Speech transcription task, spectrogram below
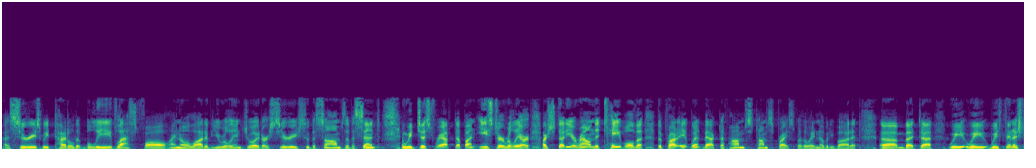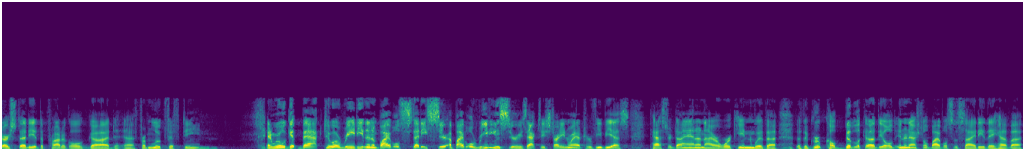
uh, series we titled it "Believe." Last fall, I know a lot of you really enjoyed our series through the Psalms of Ascent, and we just wrapped up on Easter. Really, our, our study around the table. The the product, it went back to Tom's, Tom's price, by the way. Nobody bought it, um, but uh, we we we finished our study at the prodigal God uh, from Luke 15. And we will get back to a reading and a Bible study, ser- a Bible reading series, actually starting right after VBS. Pastor Diana and I are working with a, with a group called Biblica, the old International Bible Society. They have a,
